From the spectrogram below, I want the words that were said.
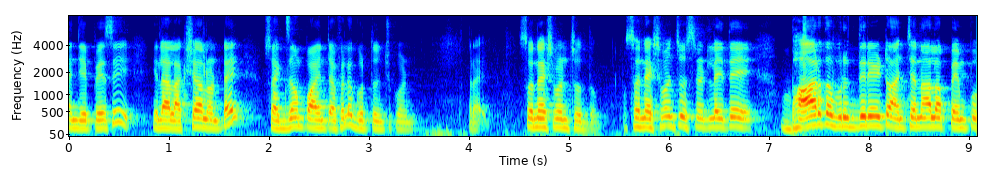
అని చెప్పేసి ఇలా లక్ష్యాలు ఉంటాయి. సో ఎగ్జామ్ పాయింట్ ఆఫ్ వ్యూలో గుర్తుంచుకోండి. రైట్ సో నెక్స్ట్ వన్ చూద్దాం. సో నెక్స్ట్ వన్ చూసినట్లయితే భారత వృద్ధి రేటు అంచనాల పెంపు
